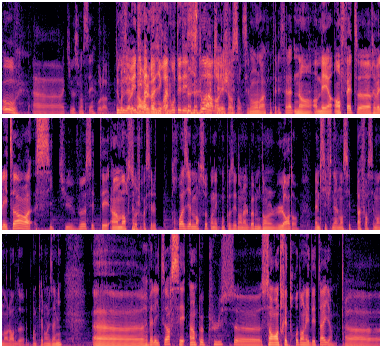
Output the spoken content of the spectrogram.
Oh, euh, qui veut se lancer. Donc, Vous avez dit paroles, maintenant, vous même. racontez des histoires Ok, dans les chansons. C'est le moment de raconter les salades. Non, mais en fait, euh, Revelator, si tu veux, c'était un morceau. Je crois que c'est le troisième morceau qu'on ait composé dans l'album, dans l'ordre, même si finalement c'est pas forcément dans l'ordre dans lequel on les a mis. Euh, Revelator, c'est un peu plus, euh, sans rentrer trop dans les détails. euh,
